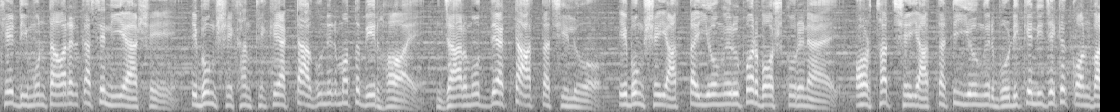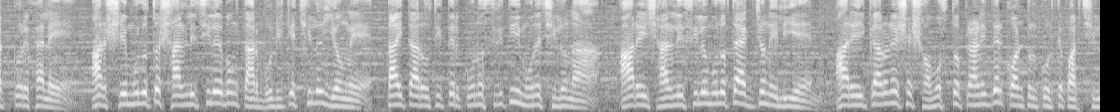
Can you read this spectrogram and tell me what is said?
খেয়ে ডিমন টাওয়ারের কাছে নিয়ে আসে এবং সেখান থেকে একটা আগুনের মতো বের হয়, যার মধ্যে একটা আত্মা ছিল এবং সেই আত্মা ইয়ং এর উপর বশ করে নেয়। অর্থাৎ সেই আত্মাটি ইয়ং এর বডিকে নিজেকে কনভার্ট করে ফেলে। আর সে মূলত শার্লি ছিল এবং তার বডিতে ছিল ইয়ং এ তাই তার অতীতের কোনো স্মৃতি মনে ছিল না। আর এই শার্লি ছিল মূলত একজন এলিয়েন। আর এই কারণে সে সমস্ত প্রাণীদের কন্ট্রোল করতে পারছিল।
